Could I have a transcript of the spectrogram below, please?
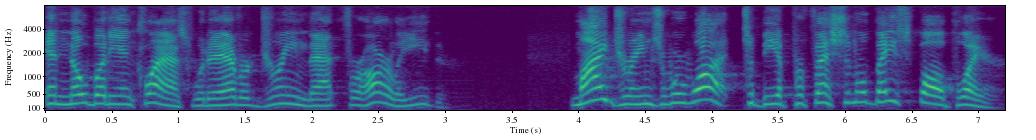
And nobody in class would have ever dreamed that for Harley either. My dreams were what? To be a professional baseball player.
